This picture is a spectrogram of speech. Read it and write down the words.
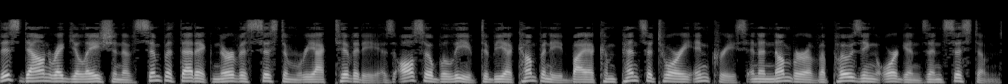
This downregulation of sympathetic nervous system reactivity is also believed to be accompanied by a compensatory increase in a number of opposing organs and systems.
